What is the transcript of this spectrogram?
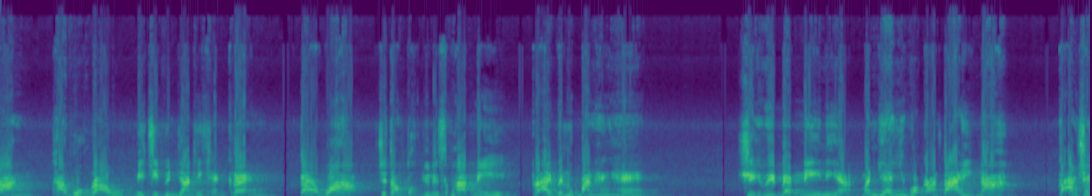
กัน ถ้าพวกเรามีจิตวิญญาณที่แข็งแกร่ง แต่ว่าจะต้องตกอยู่ในสภาพนี้กลายเป็นรูปปั้นแห้งๆชีวิตแบบนี้เนี่ย มันแย่ยิ่งกว่าการตายอีกนะ การใช้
